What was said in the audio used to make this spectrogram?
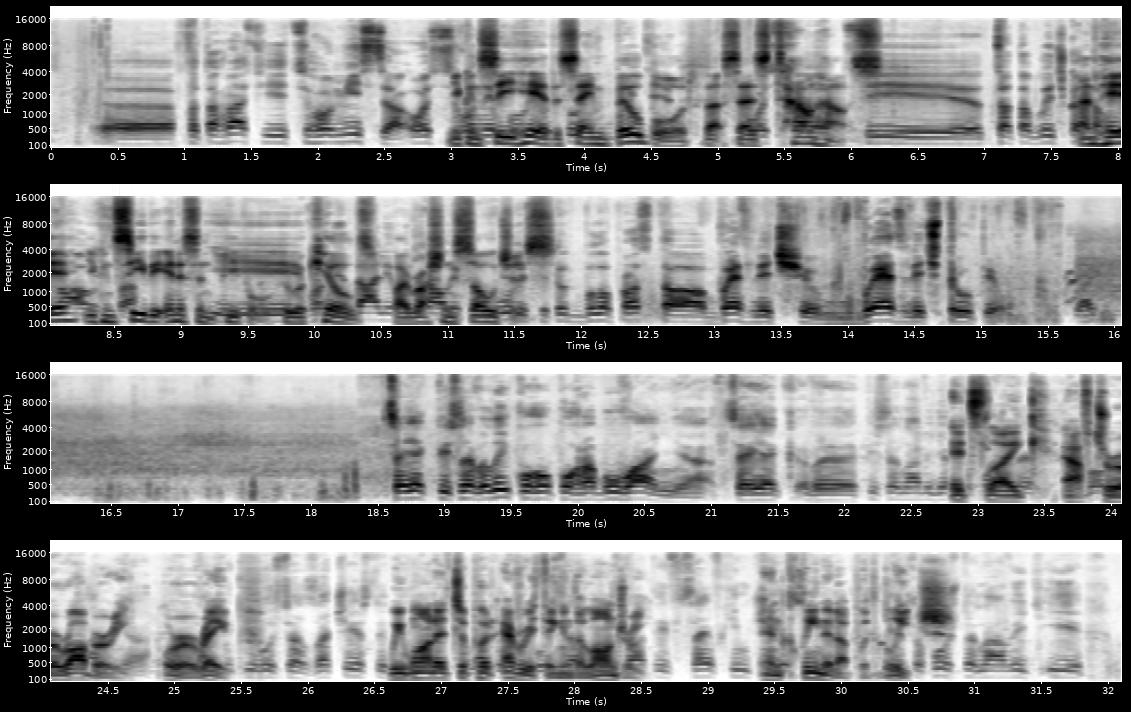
You can see here the same billboard that says townhouse. And here you can see the innocent people who were killed by Russian soldiers. It's like after a robbery or a rape. We wanted to put everything in the laundry and clean it up with bleach,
